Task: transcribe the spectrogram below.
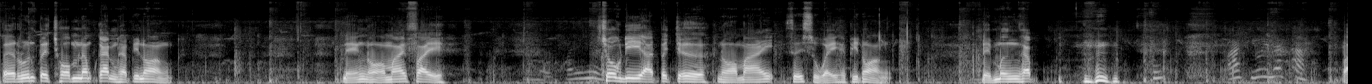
ไปรุ้นไปชมน้ำกันครับพี่น้องแหนงหน่อไม้ไฟ โชคดีอาจไปเจอหน่อไม้สวยๆครับพี่น้องเดี๋ยวมึงครับ ไปลุยเลยค่ะ ไป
